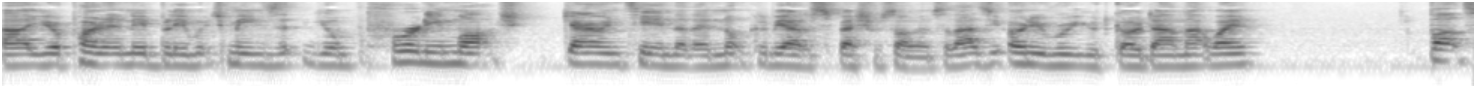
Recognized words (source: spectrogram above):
uh, your opponent inibly, which means that you're pretty much guaranteeing that they're not going to be able to special summon. So that's the only route you'd go down that way. But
